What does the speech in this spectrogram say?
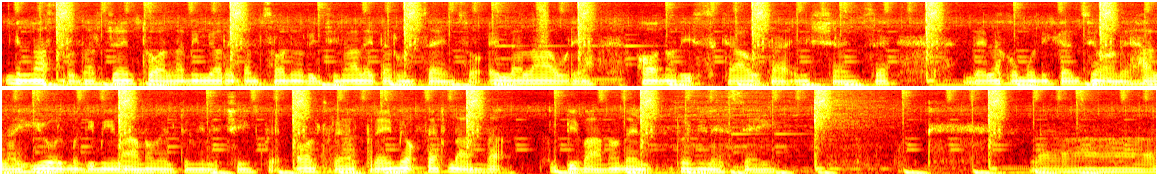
il nastro d'argento alla migliore canzone originale per un senso e la laurea honoris causa in scienze della comunicazione alla Hulm di Milano nel 2005, oltre al premio Fernanda Pivano nel 2006 la,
